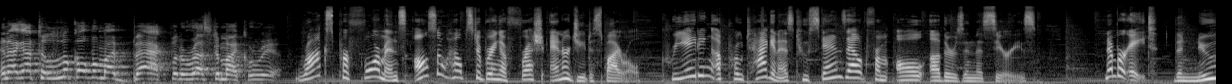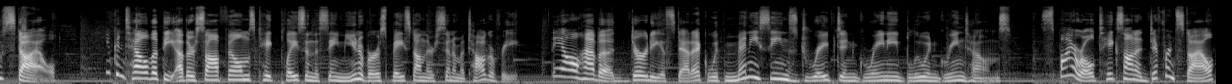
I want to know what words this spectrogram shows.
and I got to look over my back for the rest of my career. Rock's performance also helps to bring a fresh energy to Spiral, creating a protagonist who stands out from all others in this series. Number 8. The New Style. You can tell that the other Saw films take place in the same universe based on their cinematography. They all have a dirty aesthetic, with many scenes draped in grainy blue and green tones. Spiral takes on a different style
